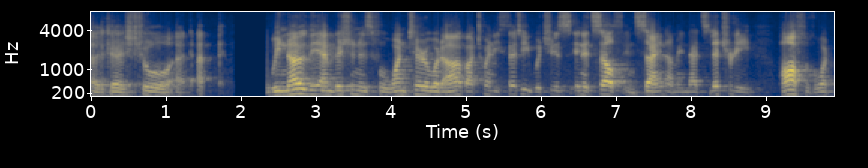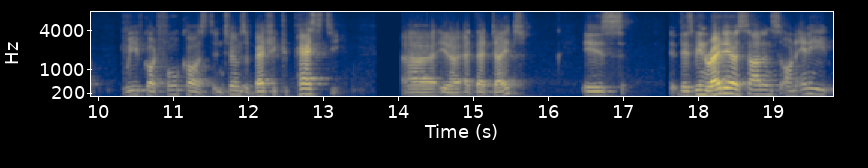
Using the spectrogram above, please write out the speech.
Okay, sure. we know the ambition is for one terawatt hour by 2030, which is in itself insane. I mean, that's literally half of what we've got forecast in terms of battery capacity, uh, you know, at that date. Is there's been radio silence on any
